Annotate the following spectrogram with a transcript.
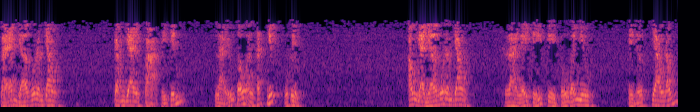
là em vợ của Nam Châu, trong vai bà thị Kính là yếu tố ăn khách nhất của phim ông và vợ của Nam Châu là nghệ sĩ kỳ cụ bấy nhiêu thì được giao đóng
